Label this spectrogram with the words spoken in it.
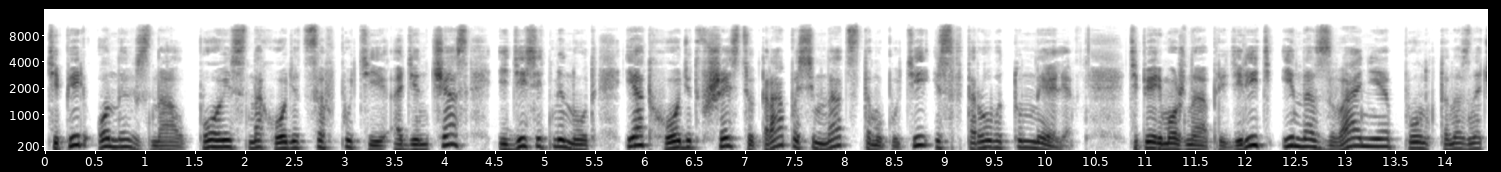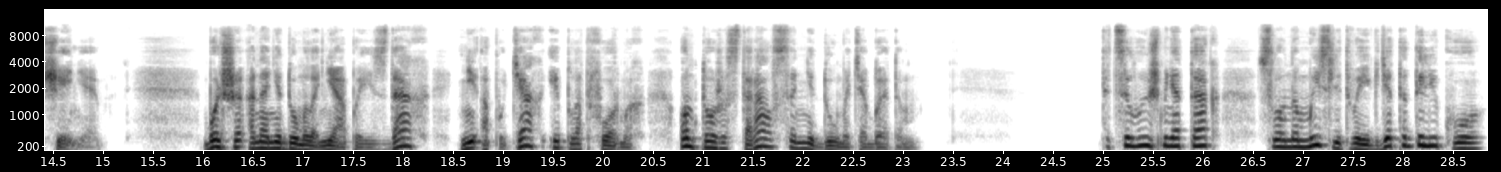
Теперь он их знал. Поезд находится в пути один час и десять минут и отходит в шесть утра по семнадцатому пути из второго туннеля. Теперь можно определить и название пункта назначения. Больше она не думала ни о поездах, ни о путях и платформах. Он тоже старался не думать об этом. Ты целуешь меня так, словно мысли твои где-то далеко.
